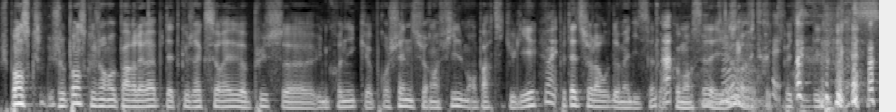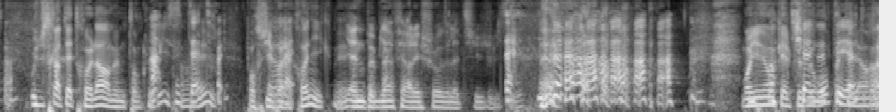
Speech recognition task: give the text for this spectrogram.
je pense que je pense que j'en reparlerai. Peut-être que j'axerai euh, plus une chronique prochaine sur un film en particulier. Ouais. Peut-être sur la route de Madison. Pour Ah. commencer d'ailleurs. Petite dédicace. Ou tu seras peut-être là en même temps que Ah, Loris. hein, peut-être, oui, oui. Pour suivre la chronique. Mais Yann peut bien faire les choses là-dessus, je le sais. moyennant quelques Tu as euros peut-être. alors.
